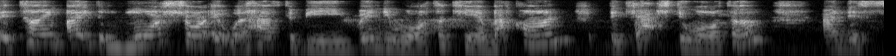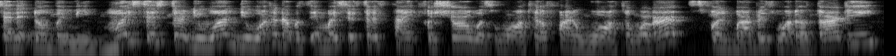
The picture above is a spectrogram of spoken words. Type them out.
in time, I'm more sure it will have to be when the water came back on. They catch the water and they send it down by me. My sister, the one, the water that was in my sister's tank for sure was water from Waterworks, from Barbados Water Authority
